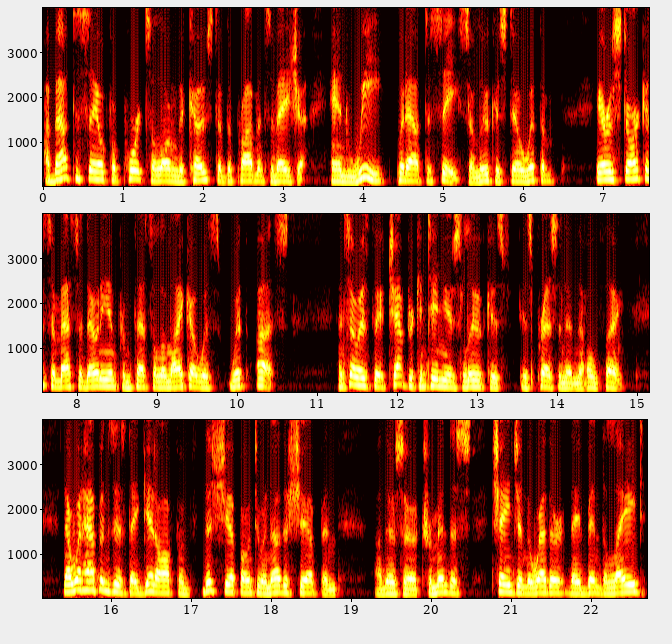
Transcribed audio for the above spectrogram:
about to sail for ports along the coast of the province of Asia, and we put out to sea. So Luke is still with them. Aristarchus, a Macedonian from Thessalonica, was with us. And so as the chapter continues, Luke is, is present in the whole thing. Now, what happens is they get off of this ship onto another ship, and uh, there's a tremendous change in the weather. They'd been delayed.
